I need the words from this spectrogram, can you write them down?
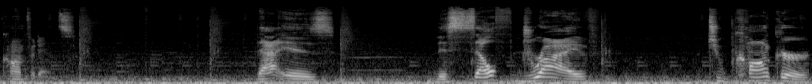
confidence. That is this self-drive to conquer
